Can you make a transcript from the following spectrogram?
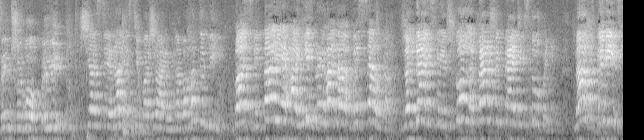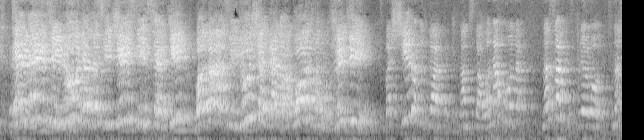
Всім шивок, привіт! Щастя і радості бажаю на багато літ. Вас вітає АїД бригада Веселка Жовтянської школи перших третіх ступенів. Наш девіз Ревниці людям святі, вода цілюща треба кожному в житті. Вас щиро вітати нам стала нагода на захист природи, нас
